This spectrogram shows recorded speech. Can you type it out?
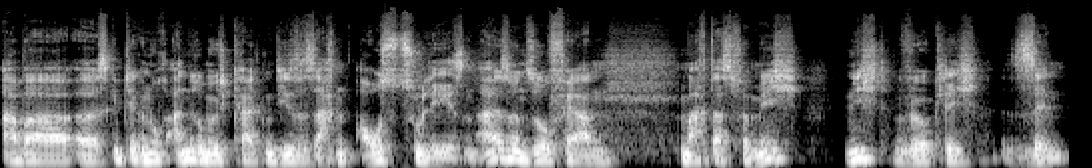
aber äh, es gibt ja genug andere Möglichkeiten, diese Sachen auszulesen. Also insofern macht das für mich nicht wirklich Sinn.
